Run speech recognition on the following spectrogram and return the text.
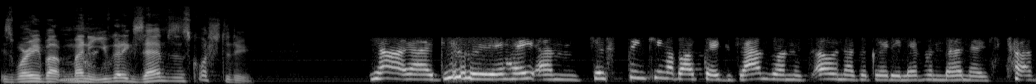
is worry about money. You've got exams and squash to do. Yeah, yeah, I do. Hey, um, just thinking about the exams on its own as a grade 11 learner is tough.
